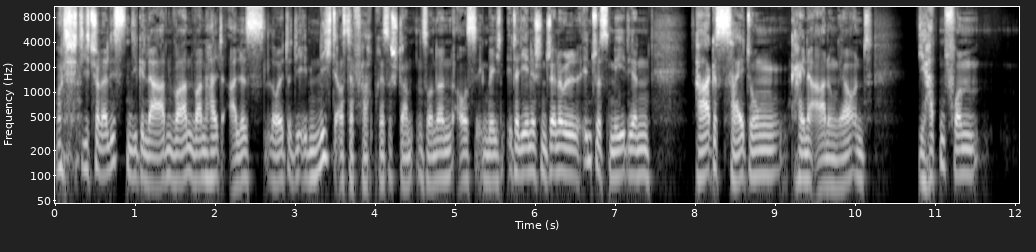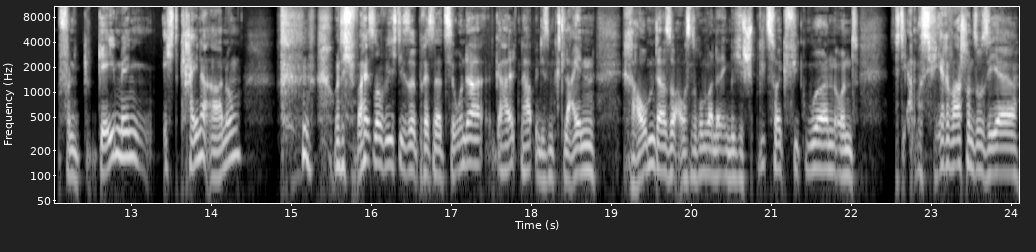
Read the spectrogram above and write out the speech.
Und die Journalisten, die geladen waren, waren halt alles Leute, die eben nicht aus der Fachpresse stammten, sondern aus irgendwelchen italienischen General Interest Medien, Tageszeitungen, keine Ahnung, ja. Und die hatten von, von Gaming echt keine Ahnung. und ich weiß noch, wie ich diese Präsentation da gehalten habe, in diesem kleinen Raum da so außenrum waren dann irgendwelche Spielzeugfiguren und die Atmosphäre war schon so sehr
